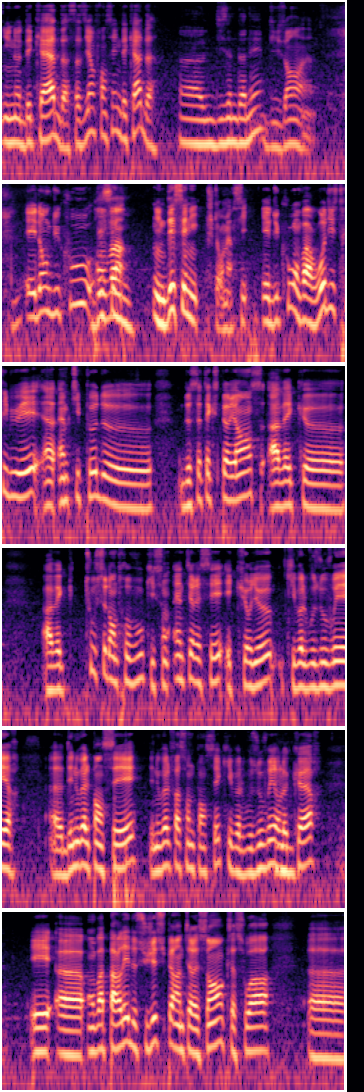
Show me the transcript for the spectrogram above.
une décade. Ça se dit en français une décade? Euh, une dizaine d'années 10 ans. hein. Et donc, du coup, on va. Une décennie, je te remercie. Et du coup, on va redistribuer euh, un petit peu de, de cette expérience avec, euh, avec tous ceux d'entre vous qui sont intéressés et curieux, qui veulent vous ouvrir euh, des nouvelles pensées, des nouvelles façons de penser, qui veulent vous ouvrir le Mhm. cœur. Et euh, on va parler de sujets super intéressants, que ce soit euh,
